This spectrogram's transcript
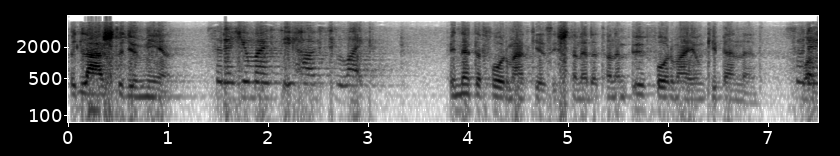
Hogy lásd, hogy ő milyen. so that you might see how he like, Hogy ne te formáld ki az Istenedet, hanem ő formáljon ki benned so valami.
